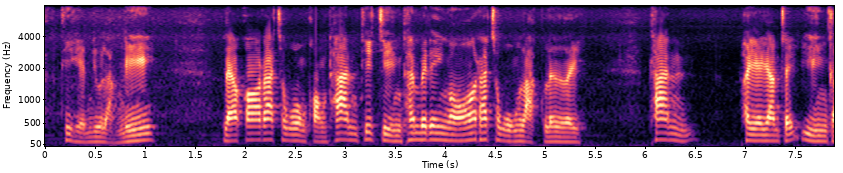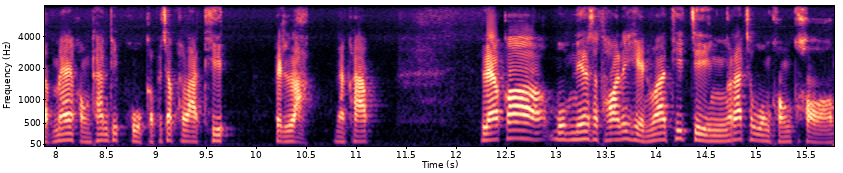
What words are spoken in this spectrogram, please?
กที่เห็นอยู่หลังนี้ แล้วก็ราชวงศ์ของท่านที่จริงท่านไม่ได้ง้อราชวงศ์หลักเลย ท่าน พยายามจะอิงกับแม่ของท่านที่ผูกกับพระเจ้าพลาทิตเป็นหลักนะครับ แล้วก็มุมเนี้ยสะท้อนให้เห็นว่าที่จริงราชวงศ์ของขอม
